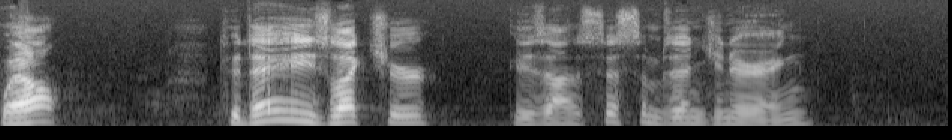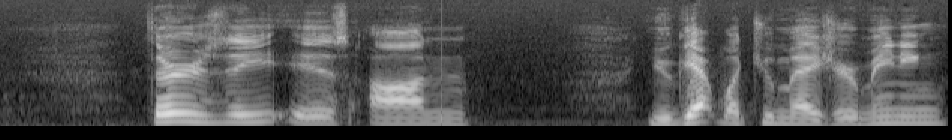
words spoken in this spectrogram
Well, today's lecture is on systems engineering. Thursday is on you get what you measure, meaning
